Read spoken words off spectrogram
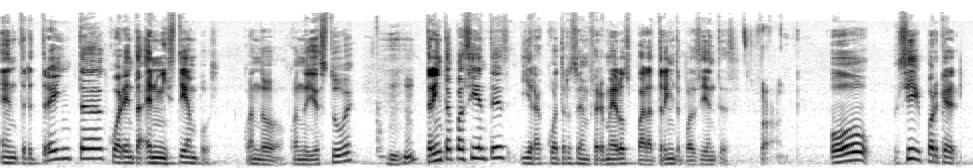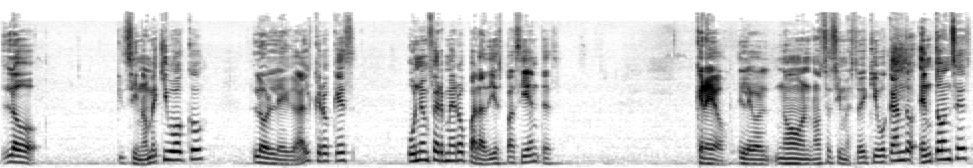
entre 30, 40, en mis tiempos, cuando, cuando yo estuve, Ujú. 30 pacientes y era cuatro enfermeros para 30 pacientes. Fuck. O sí, porque lo, si no me equivoco, lo legal creo que es un enfermero para 10 pacientes. Creo. Y luego, no, no sé si me estoy equivocando. Entonces,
